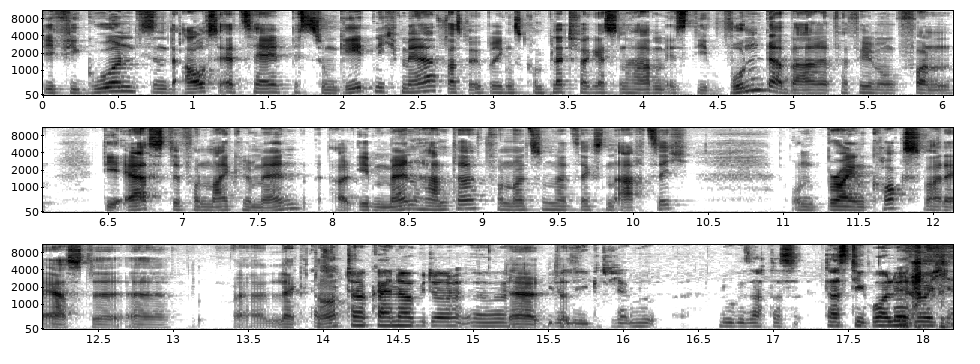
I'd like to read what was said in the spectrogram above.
die Figuren, die sind auserzählt bis zum geht nicht mehr. Was wir übrigens komplett vergessen haben, ist die wunderbare Verfilmung von die erste von Michael Mann, äh, eben Manhunter von 1986. Und Brian Cox war der erste äh, äh, Lecter. Das hat da keiner wieder äh, ja, widerlegt. Ich habe nur, nur, gesagt, dass, dass die Rolle durch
